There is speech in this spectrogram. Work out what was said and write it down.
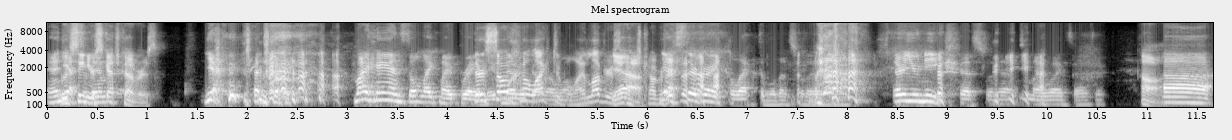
And we've yeah, seen so your sketch covers. Yeah, that's right. my hands don't like my brain. They're They've so collectible. I love your Yeah. sketch covers. Yes, they're very collectible. That's what I. they're unique. That's what that's what my wife tells me. oh, Uh,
